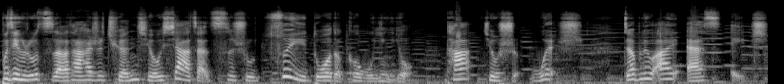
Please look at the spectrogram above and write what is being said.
不仅如此啊，它还是全球下载次数最多的购物应用，它就是 Wish，W I S H，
